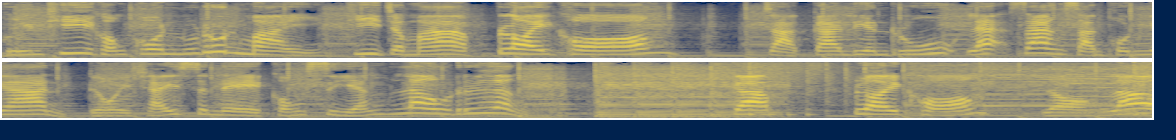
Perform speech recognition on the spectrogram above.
พื้นที่ของคนรุ่นใหม่ที่จะมาปล่อยของ จากการเรียนรู้และสร้างสารรค์ผลงาน โดยใช้สเสน่ห์ของเสียงเล่าเรื่อง กับปล่อยของลองเล่า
